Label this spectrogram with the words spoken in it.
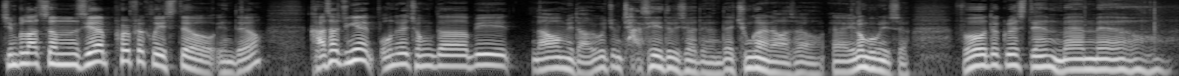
짐블라썸스의 Perfectly Still인데요. 가사 중에 오늘의 정답이 나옵니다. 이거 좀 자세히 들으셔야 되는데 중간에 나와서요. 예, 이런 부분이 있어요. For the Kristen Mammel 이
